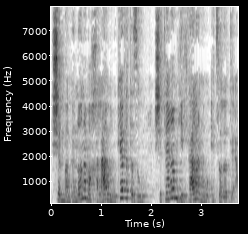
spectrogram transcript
של מנגנון המחלה המורכבת הזו שטרם גילתה לנו את סודותיה.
